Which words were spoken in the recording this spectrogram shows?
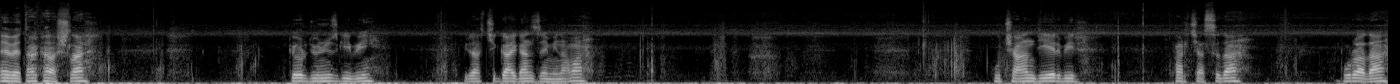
evet arkadaşlar gördüğünüz gibi biraz gaygan zemin ama uçağın diğer bir parçası da burada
